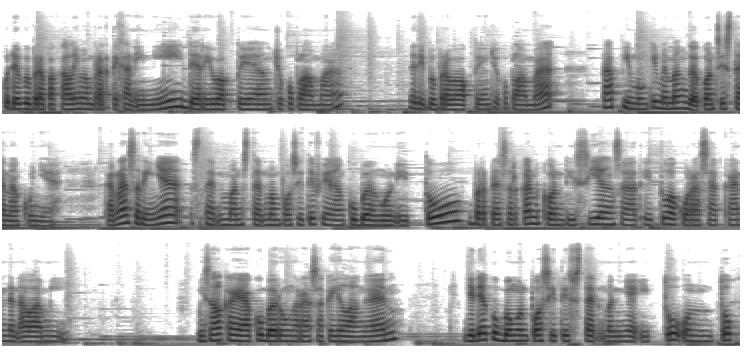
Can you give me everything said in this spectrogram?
udah beberapa kali mempraktikkan ini dari waktu yang cukup lama, dari beberapa waktu yang cukup lama, tapi mungkin memang nggak konsisten akunya. Karena seringnya statement-statement positif yang aku bangun itu berdasarkan kondisi yang saat itu aku rasakan dan alami. Misal kayak aku baru ngerasa kehilangan, jadi aku bangun positif statementnya itu untuk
